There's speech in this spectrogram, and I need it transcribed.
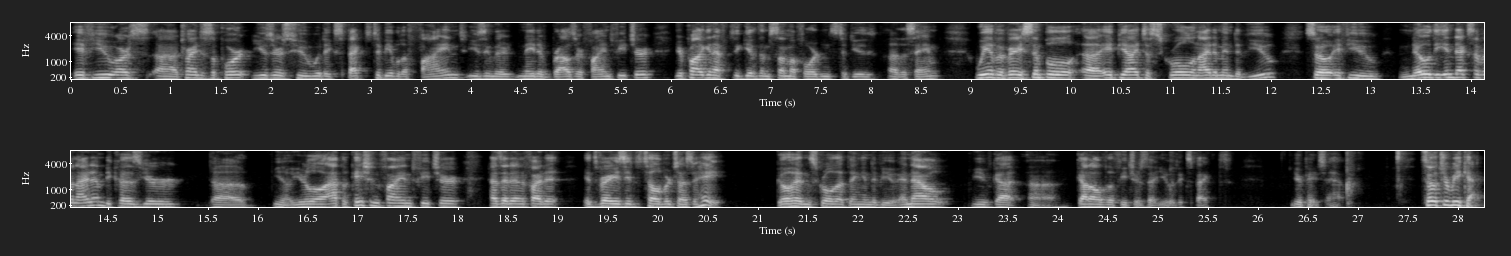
If you are uh, trying to support users who would expect to be able to find using their native browser find feature, you're probably going to have to give them some affordance to do uh, the same. We have a very simple uh, API to scroll an item into view. So if you know the index of an item because your uh, you know your little application find feature has identified it, it's very easy to tell virtualizer, hey, go ahead and scroll that thing into view. And now you've got uh, got all the features that you would expect your page to have. So to recap,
